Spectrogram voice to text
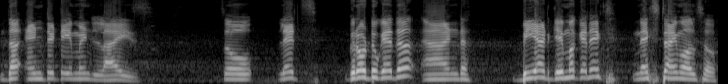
the entertainment lies. So let's grow together and be at Gamer Connect next time also.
